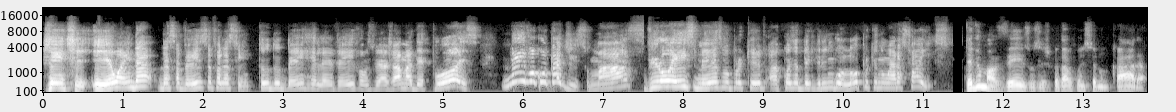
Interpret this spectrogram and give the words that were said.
Gente, e eu ainda, dessa vez, eu falei assim, tudo bem, relevei, vamos viajar, mas depois, nem vou contar disso, mas virou ex mesmo, porque a coisa degringolou, porque não era só isso. Teve uma vez, ou seja, que eu tava conhecendo um cara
